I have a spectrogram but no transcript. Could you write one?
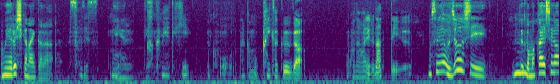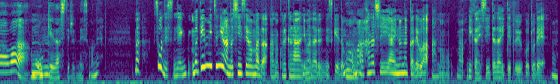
もうやるしかないからそうです。もうやる革命的こうなんかもう改革が行われるなっていう、それでも上司というか、まあ、会社側はもう OK 出してるんですもんね、まあそうですね、まあ、厳密にはあの申請はまだあのこれからにはなるんですけれども、うんまあ、話し合いの中ではあの、まあ、理解していただいてということで。うん。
